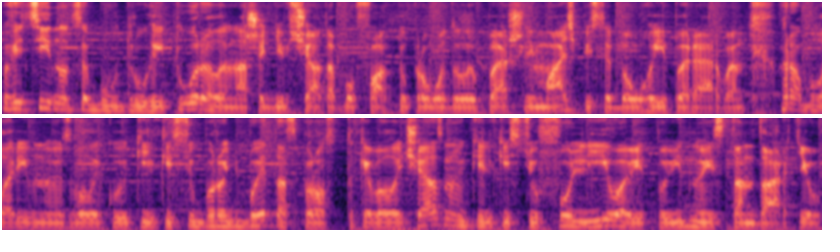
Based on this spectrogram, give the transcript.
Офіційно це був другий тур, але наші дівчата по факту проводили перший матч після довгої перерви. Гра була рівною з великою кількістю боротьби та з просто таки величезною кількістю фолів, а відповідно і стандартів.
